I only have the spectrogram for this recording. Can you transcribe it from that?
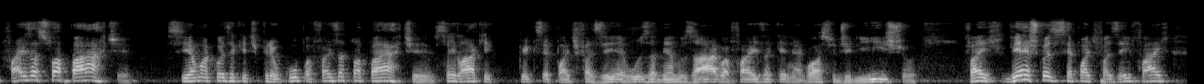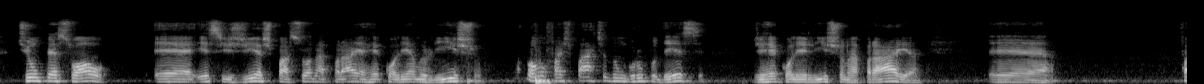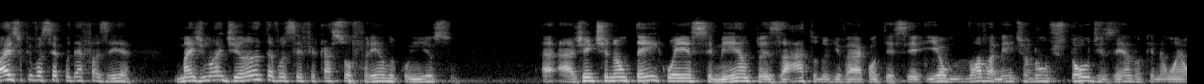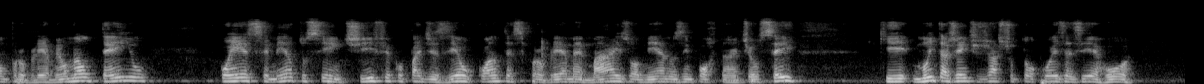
Faz a sua parte. Se é uma coisa que te preocupa, faz a tua parte. Sei lá que que, que você pode fazer, usa menos água, faz aquele negócio de lixo, faz, vê as coisas que você pode fazer e faz. Tinha um pessoal é, esses dias passou na praia recolhendo lixo. Tá bom, faz parte de um grupo desse de recolher lixo na praia. É, faz o que você puder fazer, mas não adianta você ficar sofrendo com isso a, gente não tem conhecimento exato do que vai acontecer. E eu, novamente, eu não estou dizendo que não é um problema. Eu não tenho conhecimento científico para dizer o quanto esse problema é mais ou menos importante. Eu sei que muita gente já chutou coisas e errou.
